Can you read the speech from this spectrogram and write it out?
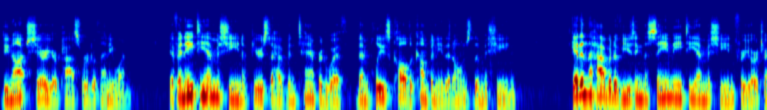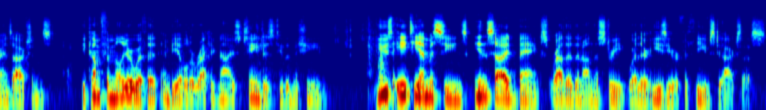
Do not share your password with anyone. If an ATM machine appears to have been tampered with, then please call the company that owns the machine. Get in the habit of using the same ATM machine for your transactions. Become familiar with it and be able to recognize changes to the machine. Use ATM machines inside banks rather than on the street where they're easier for thieves to access.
